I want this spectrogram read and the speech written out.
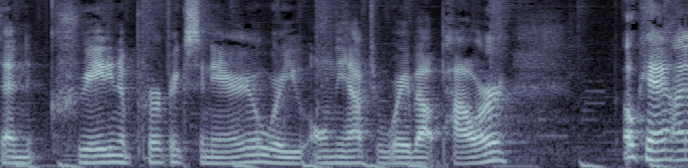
then creating a perfect scenario where you only have to worry about power okay, I,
